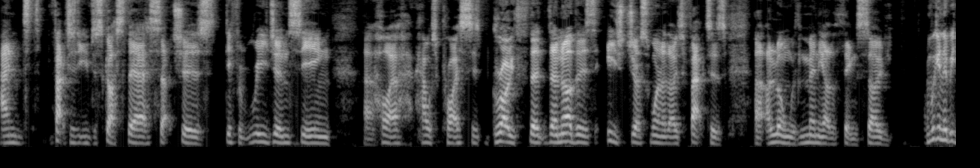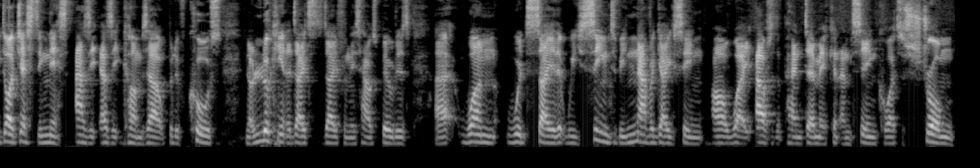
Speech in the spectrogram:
and factors that you've discussed there, such as different regions seeing uh, higher house prices growth than, than, others, is just one of those factors, uh, along with many other things. So we're going to be digesting this as it as it comes out. But of course, you know, looking at the data today from these house builders, uh, one would say that we seem to be navigating our way out of the pandemic and, and seeing quite a strong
